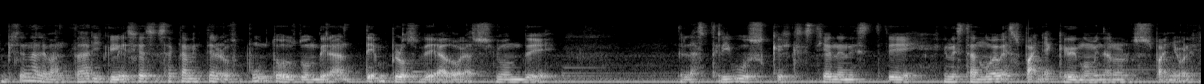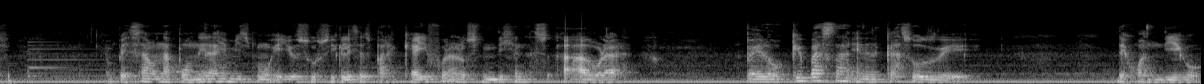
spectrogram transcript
empiezan a levantar iglesias exactamente en los puntos donde eran templos de adoración de, de las tribus que existían en, este, en esta nueva España que denominaron los españoles. Empezaron a poner ahí mismo ellos sus iglesias para que ahí fueran los indígenas a adorar. Pero, ¿qué pasa en el caso de de Juan Diego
